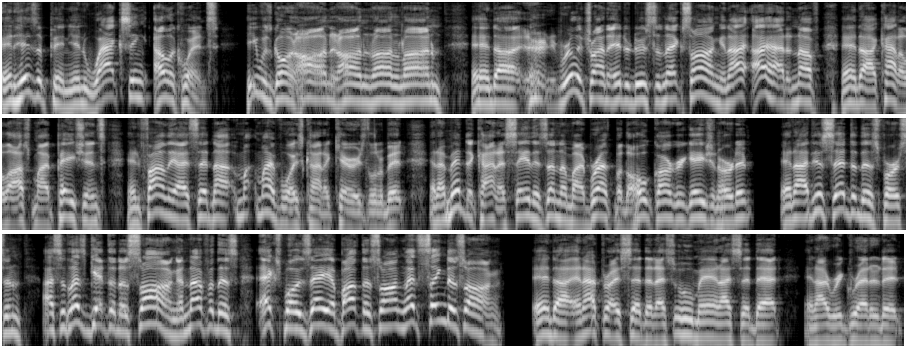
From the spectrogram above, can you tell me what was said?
in his opinion, waxing eloquent he was going on and on and on and on and uh, really trying to introduce the next song. And I, I had enough and I kind of lost my patience. And finally I said, now my, my voice kind of carries a little bit. And I meant to kind of say this under my breath, but the whole congregation heard it. And I just said to this person, I said, let's get to the song. Enough of this expose about the song. Let's sing the song. And, uh, and after I said that, I said, oh man, I said that and I regretted it.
